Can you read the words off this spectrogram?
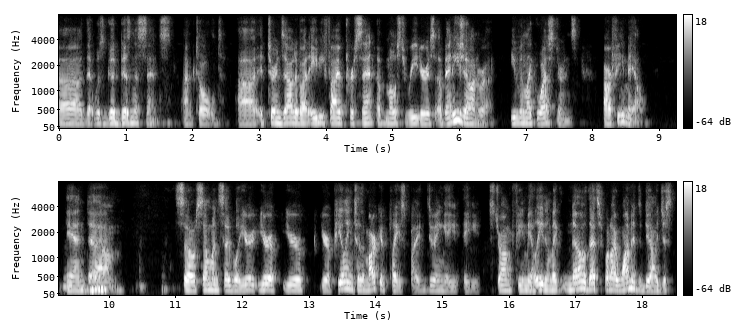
uh, that was good business sense. I'm told. Uh, it turns out about 85% of most readers of any genre, even like westerns, are female, and um, so someone said, "Well, you're you're you're you're appealing to the marketplace by doing a, a strong female lead." I'm like, "No, that's what I wanted to do. I just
